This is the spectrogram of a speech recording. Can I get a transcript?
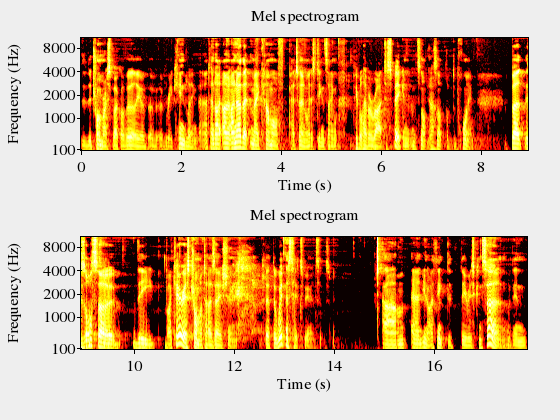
the trauma I spoke of earlier of, of, of rekindling that, and I, I know that may come off paternalistic and saying people have a right to speak, and it's not that's not the point. But there's also the vicarious traumatization that the witness experiences, um, and you know I think that there is concern within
